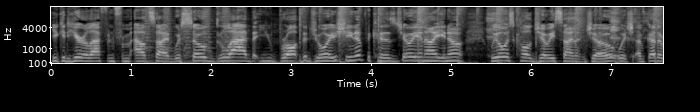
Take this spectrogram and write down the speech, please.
You could hear her laughing from outside. We're so glad that you brought the joy, Sheena, because Joey and I, you know, we always call Joey Silent Joe, which I've got to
